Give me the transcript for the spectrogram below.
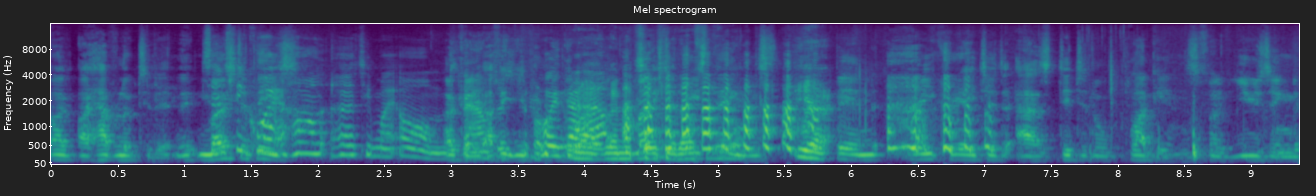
I, I have looked at it. It's Most actually quite these, hard, hurting my arms Okay, now, I think just you to probably point that Right, out. let me most take it of these off. things Yeah. have been recreated as digital plugins for using the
